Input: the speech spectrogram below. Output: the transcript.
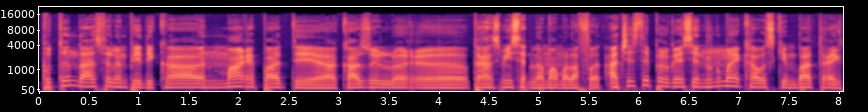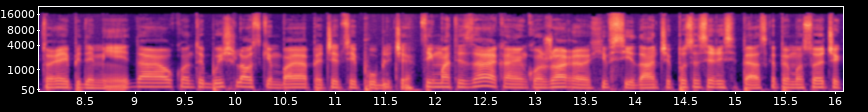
putând astfel împiedica în mare parte a cazurilor uh, transmise la mamă la făt. Aceste progrese nu numai că au schimbat traiectoria epidemiei, dar au contribuit și la o schimbare a percepției publice. Stigmatizarea care înconjoară HIV-SIDA a început să se risipească pe măsură ce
